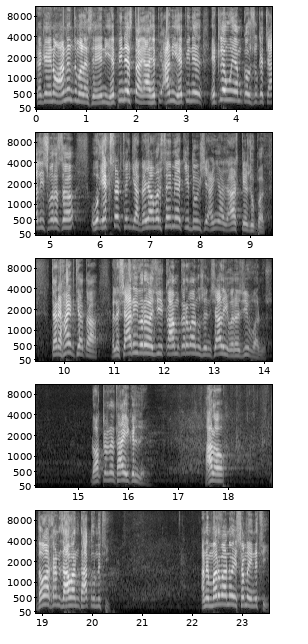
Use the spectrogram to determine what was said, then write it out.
કારણ કે એનો આનંદ મળે છે, એની હેપીનેસ થાય. આ હેપી આની હેપીનેસ એટલે હું એમ કહું છું કે ચાલીસ વર્ષ એકસઠ થઈ ગયા. ગયા વર્ષે મેં કીધું છે અહીંયા આ સ્ટેજ ઉપર. ત્યારે સાઠ થયા હતા. એટલે ચારી વર્ષ હજી કામ કરવાનું છે ને ચાલી વર્ષ જીવવાનું છે. ડૉક્ટરને થાય કરી હાલો. દવાખાને જવાનું થતું નથી. અને મરવાનો એ સમય નથી.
